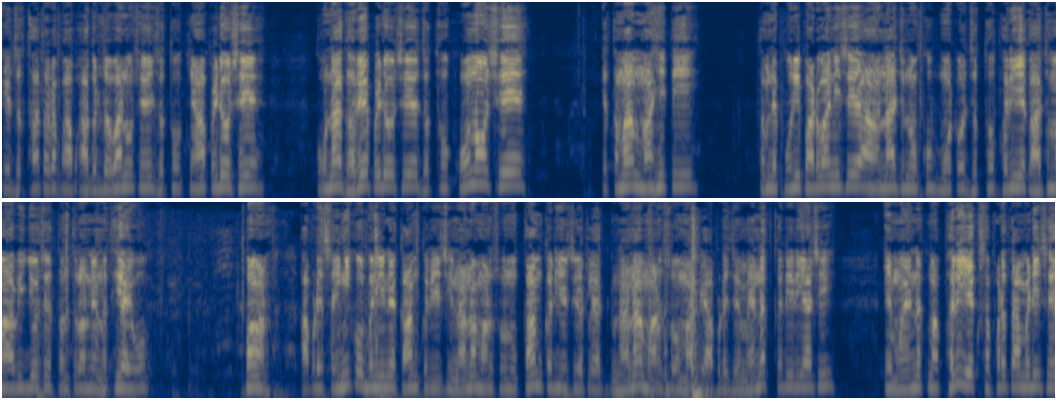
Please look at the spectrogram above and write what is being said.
એ જથ્થા તરફ આગળ જવાનું છે. જથ્થો ક્યાં પડ્યો છે? કોના ઘરે પડ્યો છે? જથ્થો કોનો છે? એ તમામ માહિતી તમને પૂરી પાડવાની છે. આ અનાજનો ખૂબ મોટો જથ્થો ફરી એક હાથમાં આવી ગયો છે. તંત્રને નથી આવ્યો. પણ આપણે સૈનિકો બનીને કામ કરીએ છીએ, નાના માણસોનું કામ કરીએ છીએ, એટલે નાના માણસો માટે આપણે જે મહેનત કરી રહ્યા છીએ, એ મહેનતમાં ફરી એક સફળતા મળી છે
